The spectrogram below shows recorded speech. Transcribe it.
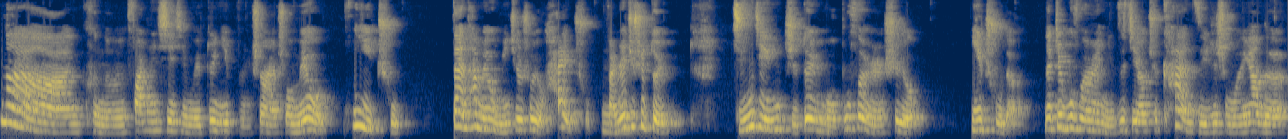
那可能发生性行为对你本身来说没有益处，但他没有明确说有害处，反正就是对，仅仅只对某部分人是有益处的。那这部分人你自己要去看自己是什么样的。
